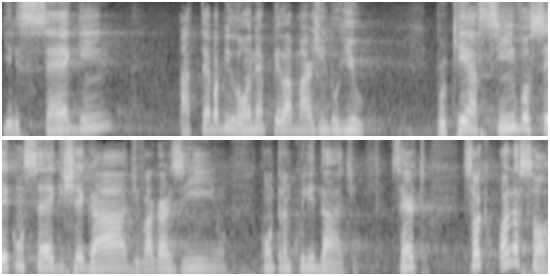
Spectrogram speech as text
e eles seguem até Babilônia pela margem do rio, porque assim você consegue chegar devagarzinho, com tranquilidade, certo? Só que, olha só,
